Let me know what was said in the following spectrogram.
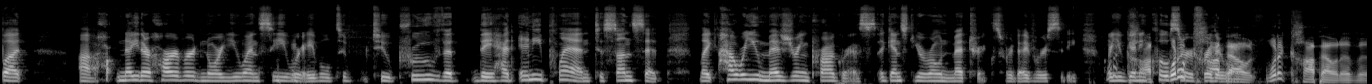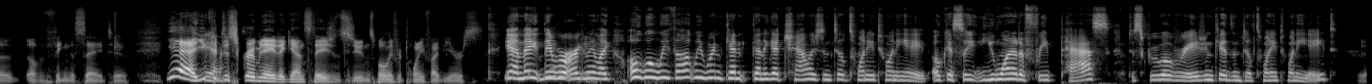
but uh, neither Harvard nor UNC were able to to prove that they had any plan to sunset. Like, how are you measuring progress against your own metrics for diversity? Are What a you getting cop- closer what or a further cop away? out what a cop out of a of a thing to say too yeah you Yeah. could discriminate against asian students but only for 25 years Yeah, and they, they were What do you arguing like, oh well, we thought we weren't going to get challenged until 2028. Okay, so you wanted a free pass to screw over Asian kids until 2028? Yeah.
